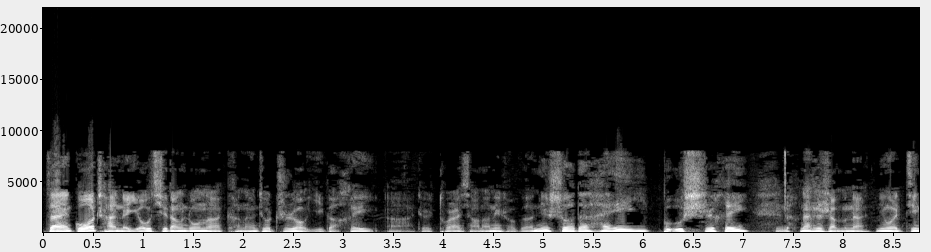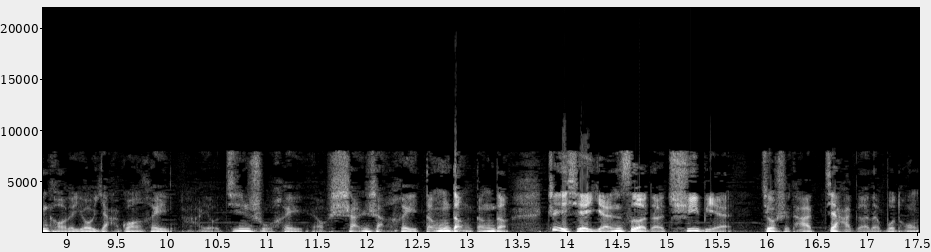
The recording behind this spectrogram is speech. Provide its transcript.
在国产的油漆当中呢，可能就只有一个黑啊，这突然想到那首歌，你说的黑不是黑，那是什么呢？因为进口的有哑光黑啊，有金属黑，有闪闪黑等等等等，这些颜色的区别就是它价格的不同。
